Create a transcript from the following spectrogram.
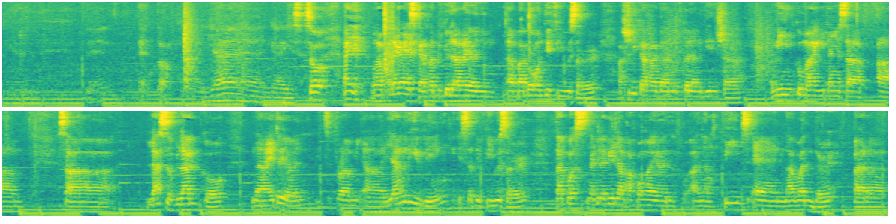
Ayan. Then, ito. Ayan. Guys. So, ay, mga pala guys, katabi ko lang ngayon yung uh, bago kong diffuser. Actually, kakagamit ko lang din siya. I mean, kung makikita nyo sa um, sa last vlog ko, na ito yon it's from uh, Young Living, it's a diffuser. Tapos, naglagay lang ako ngayon uh, ng thieves and lavender para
